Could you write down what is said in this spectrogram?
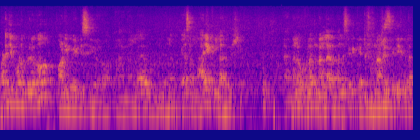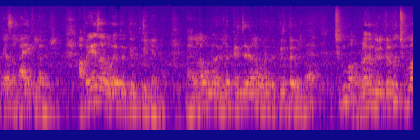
உடஞ்சி போன பிறகும் பானைக்கு வெயிட்டு சீரோ அதனால ஒன்றும் இதெல்லாம் பேச லாயக்கு இல்லாத விஷயம். அதனால உலகம் நல்லா இருந்தாலும் சரி கெட்டு போனாலும் சரி இதெல்லாம் பேச லாயக்கு இல்லாத விஷயம். அப்புறம் ஏன் சார் உலகத்தை திருத்துறீங்கன்னா? நாங்கள்லாம் ஒன்றும் இதெல்லாம் தெரிஞ்சதுனால உலகத்தை திருத்தது சும்மா உலகம் இருக்கிறதும் சும்மா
